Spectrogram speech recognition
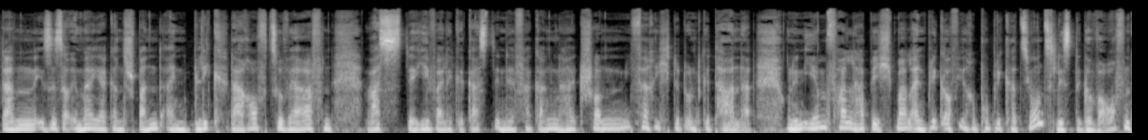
dann ist es auch immer ja ganz spannend, einen Blick darauf zu werfen, was der jeweilige Gast in der Vergangenheit schon verrichtet und getan hat. Und in Ihrem Fall habe ich mal einen Blick auf Ihre Publikationsliste geworfen.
